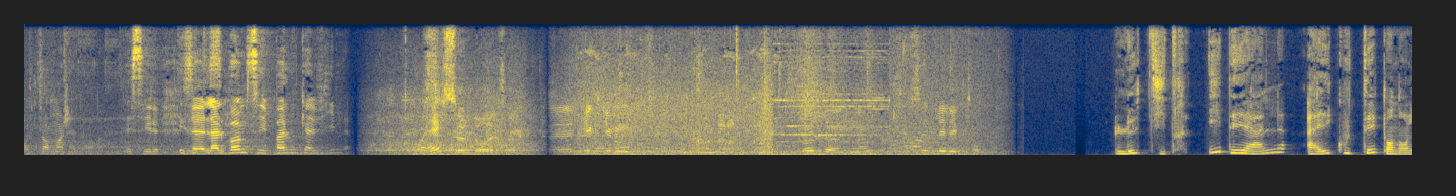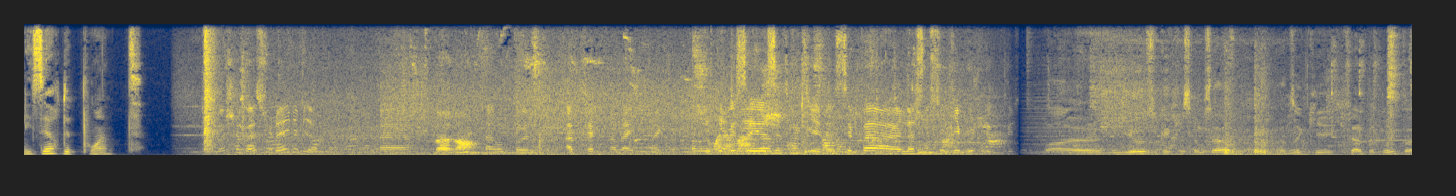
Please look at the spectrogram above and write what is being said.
Enfin, moi j'adore. L'album c'est Paloukaville. Ouais. Seul dans Hold on. C'est de l'électro. le titre idéal à écouter pendant les heures de pointe. Moi, je sais pas, celui-là, il est bien. Euh, ça repose après le travail. Mais c'est tranquille, c'est pas euh, la chanson qui bouge le plus. Bah, euh, du news ou quelque chose comme ça. Un truc qui, qui fait un peu de bruit quoi.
